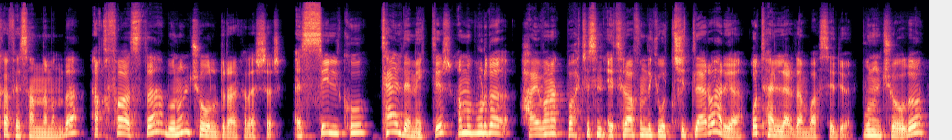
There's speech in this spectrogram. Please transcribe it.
kafes anlamında. Akfas da bunun çoğuludur arkadaşlar. Es-silku tel demektir ama burada hayvanat bahçesinin etrafındaki o çitler var ya o tellerden bahsediyor. Bunun çoğulu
